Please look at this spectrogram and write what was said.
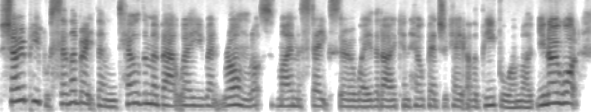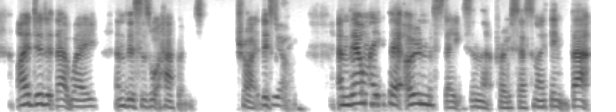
show people, celebrate them, tell them about where you went wrong. Lots of my mistakes are a way that I can help educate other people. I'm like, you know what? I did it that way, and this is what happens. Try it this yeah. way and they'll make their own mistakes in that process and i think that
